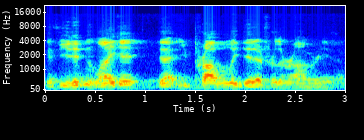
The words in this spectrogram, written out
If you didn't like it, that you probably did it for the wrong reason,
